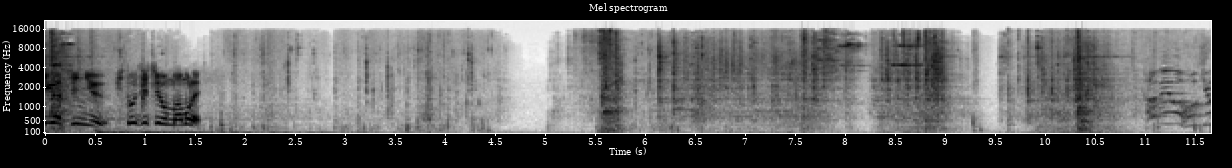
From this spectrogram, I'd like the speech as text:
敵が侵入。人質を守れ。壁を補強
